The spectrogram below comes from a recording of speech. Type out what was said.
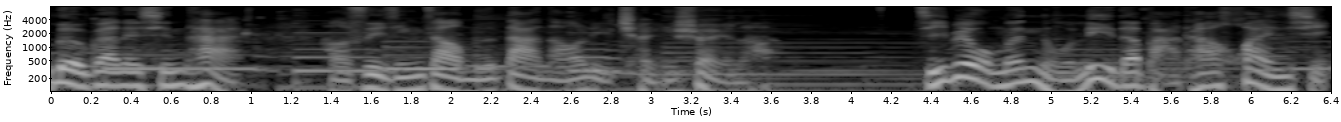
乐观的心态好似已经在我们的大脑里沉睡了。即便我们努力的把它唤醒，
